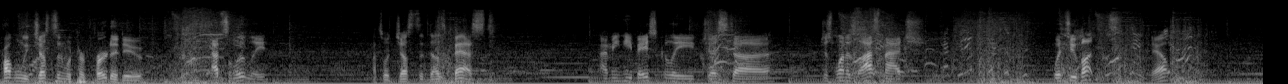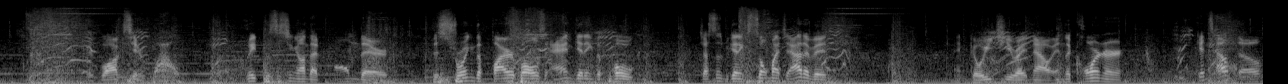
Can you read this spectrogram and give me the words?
probably Justin would prefer to do. Absolutely. That's what Justin does best. I mean, he basically just uh, just won his last match with two buttons. Yep. It walks here. Wow. Great positioning on that palm there. Destroying the fireballs and getting the poke. Justin's getting so much out of it. And Goichi right now in the corner. Gets out though.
